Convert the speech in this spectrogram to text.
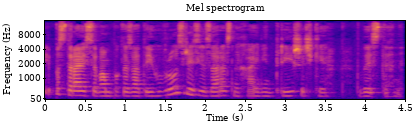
І постараюся вам показати його в розрізі. Зараз нехай він трішечки вистигне.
